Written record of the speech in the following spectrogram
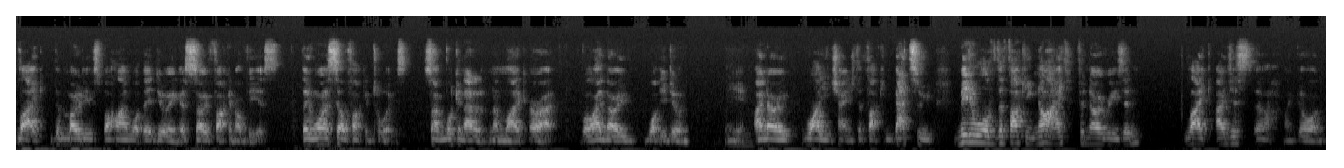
like, the motives behind what they're doing are so fucking obvious. They want to sell fucking toys. So I'm looking at it and I'm like, alright, well, I know what you're doing here. I know why you changed the fucking batsuit middle of the fucking night for no reason. Like, I just, oh my god.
